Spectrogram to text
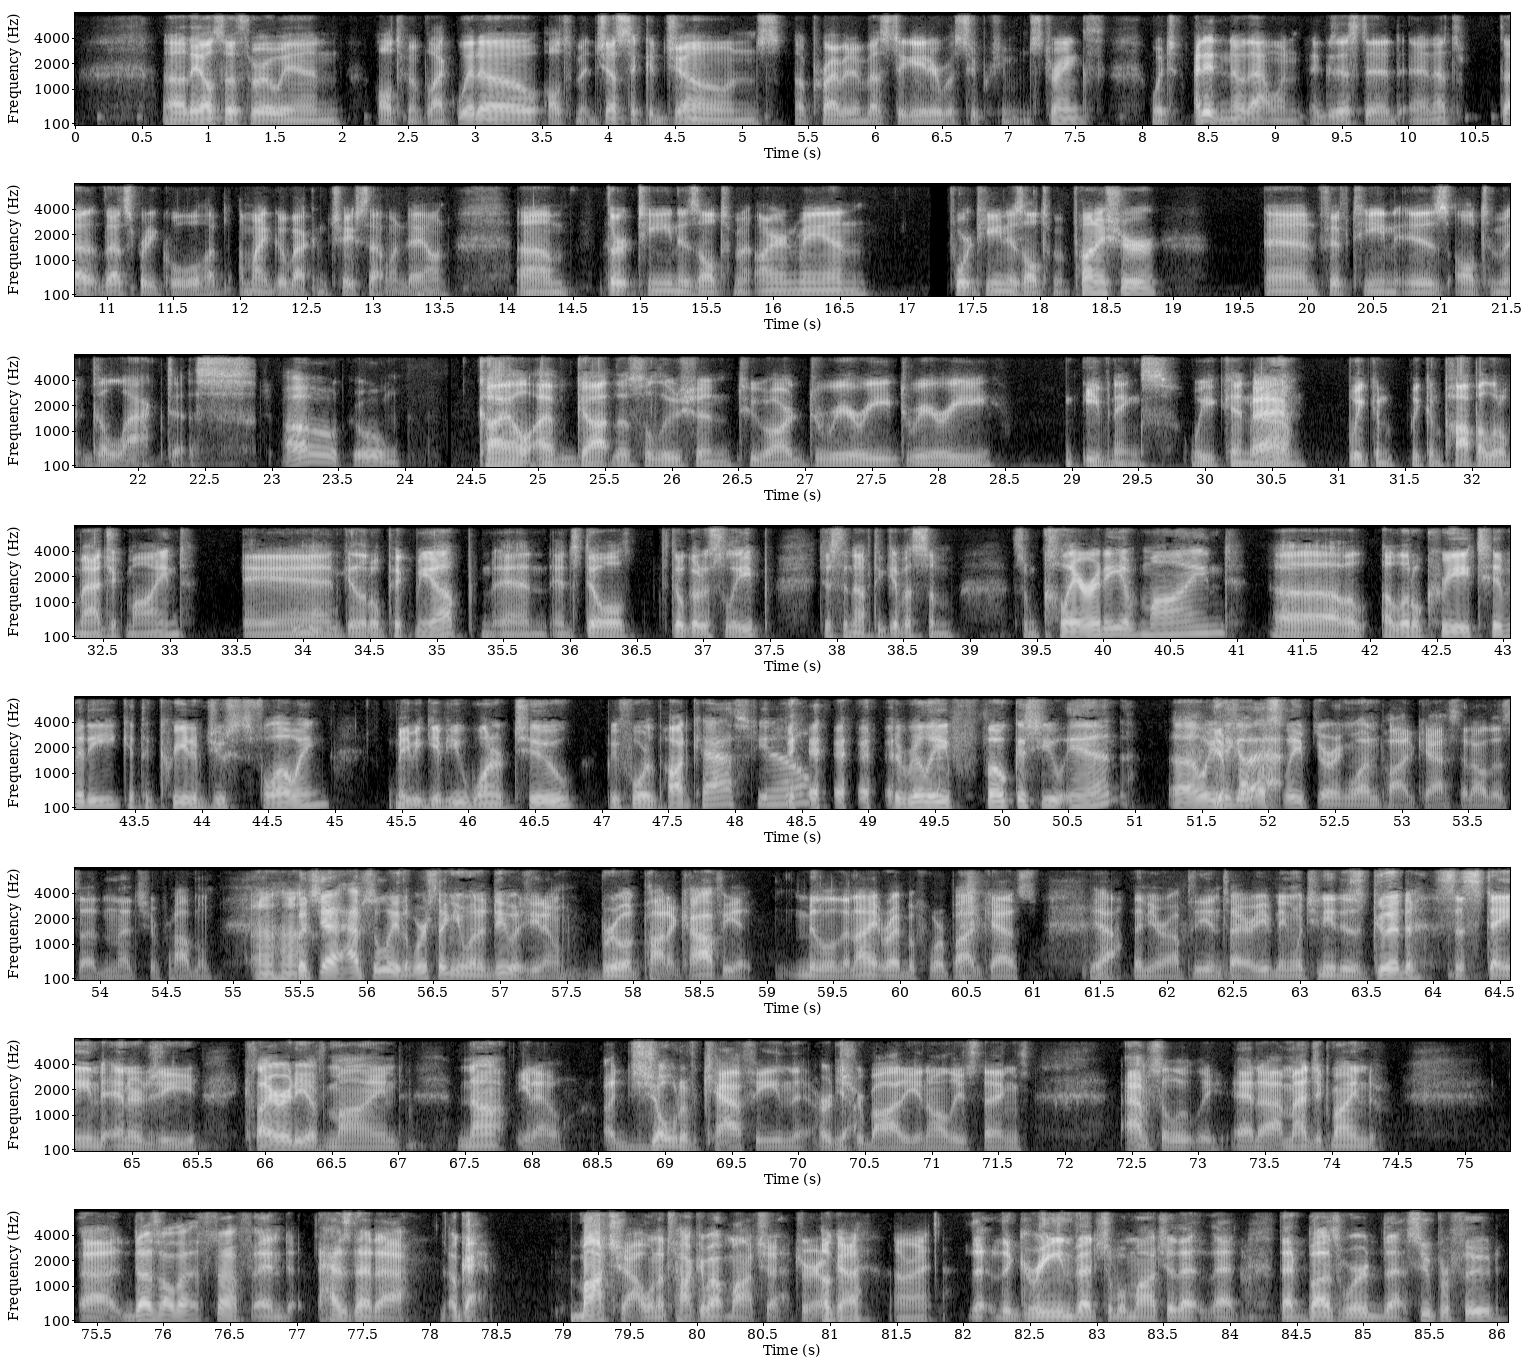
Uh, they also throw in Ultimate Black Widow, Ultimate Jessica Jones, a private investigator with superhuman strength, which I didn't know that one existed, and that's that that's pretty cool. I, I might go back and chase that one down. Um, 13 is Ultimate Iron Man, 14 is Ultimate Punisher, and 15 is Ultimate Galactus. oh, cool. Kyle, I've got the solution to our dreary, dreary evenings. We can um, we can we can pop a little magic mind and get a little pick me up and and still still go to sleep just enough to give us some some clarity of mind, uh, a, a little creativity, get the creative juices flowing. Maybe give you one or two before the podcast, you know, to really focus you in. Uh, you, you think fall asleep during one podcast, and all of a sudden that's your problem. Uh-huh. But yeah, absolutely. The worst thing you want to do is, you know, brew a pot of coffee at middle of the night right before a podcast. yeah. then you're up the entire evening. What you need is good, sustained energy, clarity of mind, not, you know, a jolt of caffeine that hurts Yeah. your body and all these things. Absolutely. And uh, Magic Mind uh, does all that stuff and has that. Uh, okay. Matcha. I want to talk about matcha, Drew. Okay. All right. The, the green vegetable matcha, that, that, that buzzword, that superfood.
